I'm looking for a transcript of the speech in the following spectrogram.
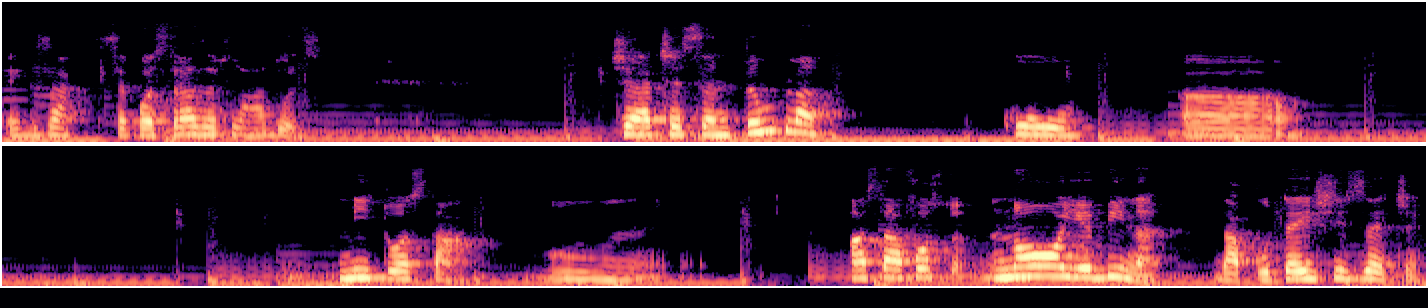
exact. Se păstrează și la adulți. Ceea ce se întâmplă cu uh, mitul ăsta, um, asta a fost, 9 e bine, dar puteai și 10.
